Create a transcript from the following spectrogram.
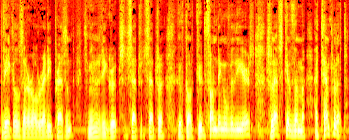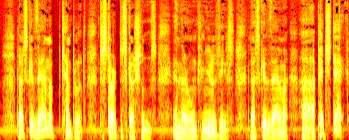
vehicles that are already present, community groups, etc., etc., who've got good funding over the years. So let's give them a template. Let's give them a template to start discussions in their own communities. Let's give them a, a pitch deck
